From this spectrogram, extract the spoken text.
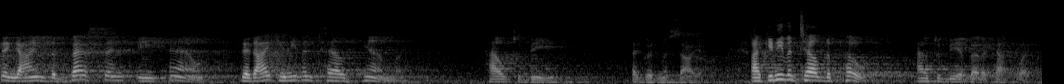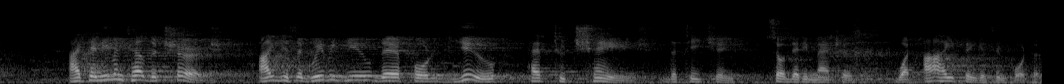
think I'm the best thing in town that I can even tell him how to be a good Messiah. I can even tell the Pope how to be a better Catholic. I can even tell the church, I disagree with you, therefore you have to change the teaching so that it matches what I think is important.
